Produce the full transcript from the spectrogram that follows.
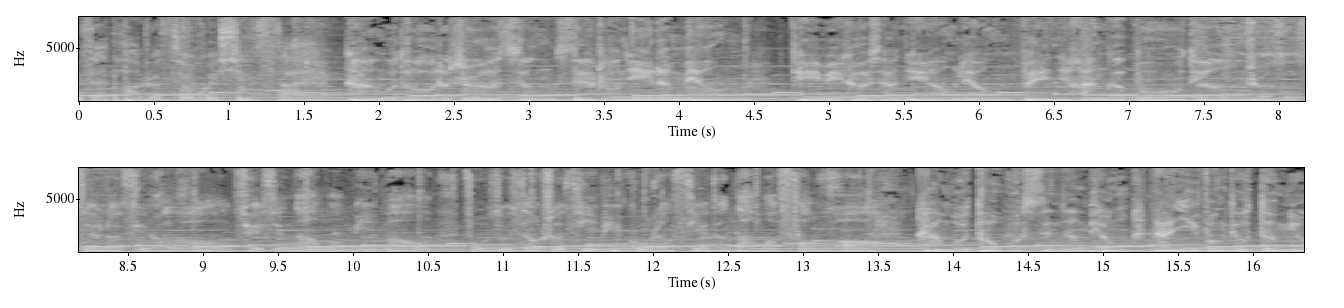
都不敢去，再怕这心会心塞。看我透的热情，写出你的名，提笔刻下娘娘，为你喊个不停。这次写了几行行，却写那么迷茫。佛就像是一笔故障，写的那么芳华。看我透我心难平，难以忘掉的名，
